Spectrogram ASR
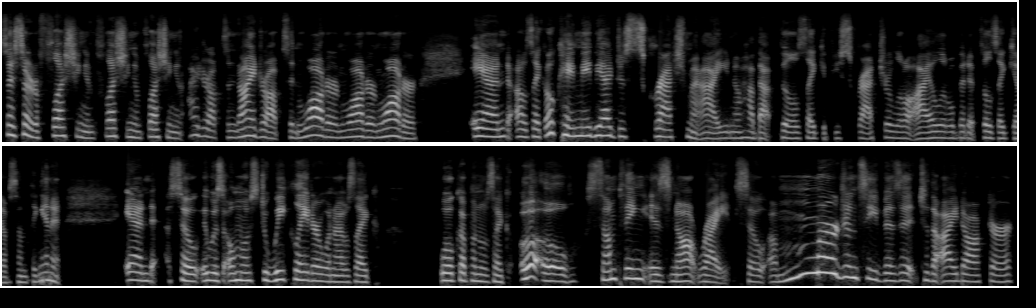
So I started flushing and flushing and flushing and eye drops and eye drops and water and water and water. And I was like, okay, maybe I just scratched my eye. You know how that feels like if you scratch your little eye a little bit, it feels like you have something in it. And so it was almost a week later when I was like, woke up and was like, uh oh, something is not right. So, emergency visit to the eye doctor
